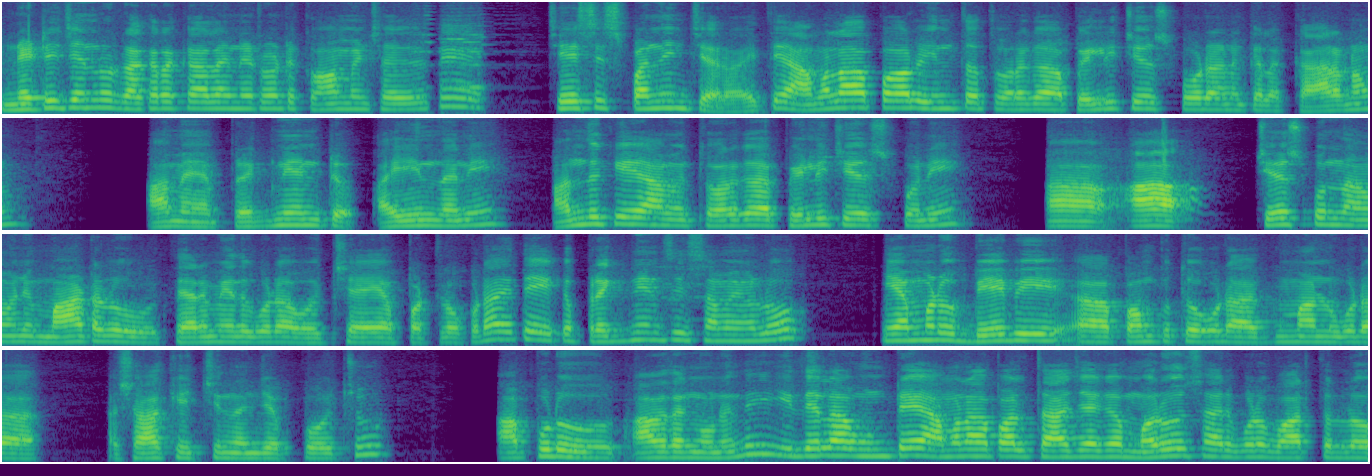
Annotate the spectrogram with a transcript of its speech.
నెటిజన్లు రకరకాలైనటువంటి కామెంట్స్ అయితే చేసి స్పందించారు. అయితే అమలాపాలు ఇంత త్వరగా పెళ్ళి చేసుకోవడానికి గల కారణం ఆమె ప్రెగ్నెంట్ అయ్యిందని అందుకే ఆమె త్వరగా పెళ్ళి చేసుకొని చేసుకుందామని మాటలు తెర మీద కూడా వచ్చాయి అప్పట్లో కూడా. అయితే ఇక ప్రెగ్నెన్సీ సమయంలో ఈ అమ్మడు బేబీ పంపుతో కూడా అభిమానులు కూడా షాక్ ఇచ్చిందని చెప్పుకోవచ్చు. అప్పుడు ఆ విధంగా ఉండింది. ఇది ఇలా ఉంటే అమలాపాల్ తాజాగా మరోసారి కూడా వార్తల్లో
